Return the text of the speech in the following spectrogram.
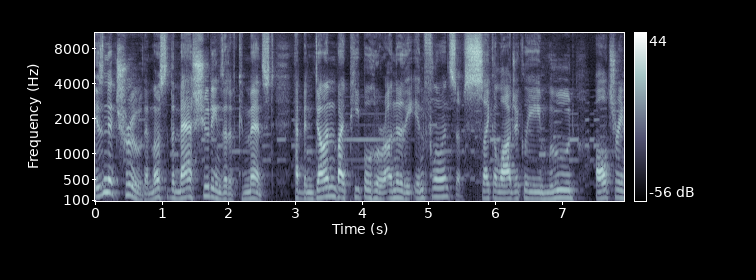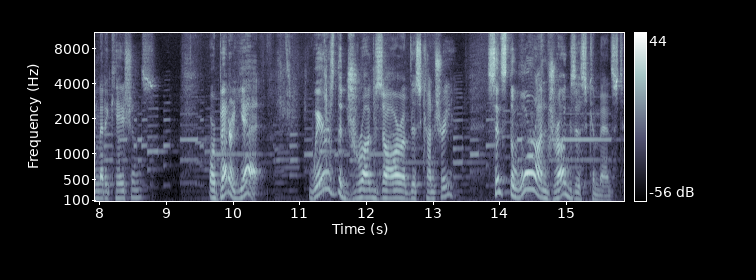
Isn't it true that most of the mass shootings that have commenced have been done by people who are under the influence of psychologically mood altering medications? Or better yet, Where's the drug czar of this country? Since the war on drugs has commenced,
